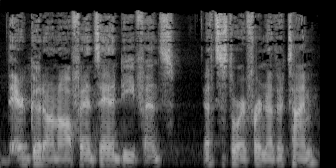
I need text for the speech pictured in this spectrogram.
they're good on offense and defense. That's a story for another time.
